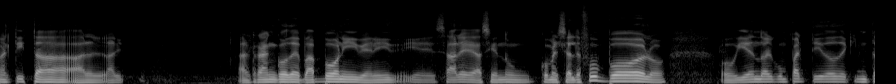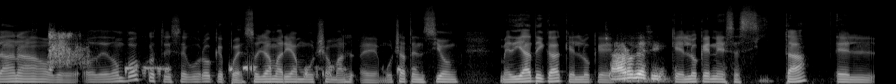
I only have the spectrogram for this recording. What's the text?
artista al, al, rango de Bad Bunny viene y, y, sale haciendo un comercial de fútbol o o viendo algún partido de Quintana o de, Don Bosco, estoy seguro que pues eso llamaría mucho más eh, mucha atención mediática, que es lo que, que, es lo que necesita el,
